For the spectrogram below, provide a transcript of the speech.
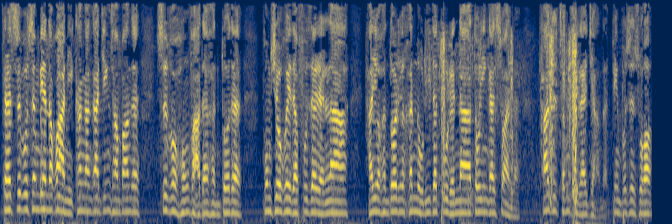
在师傅身边的话，你看看看，经常帮着师傅弘法的很多的公修会的负责人啦，还有很多人很努力的渡人呐、都应该算的。他是整体来讲的，并不是说，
